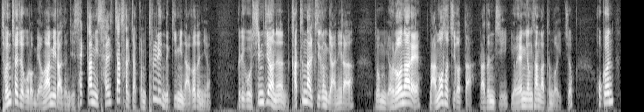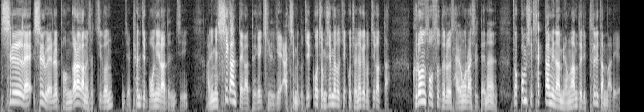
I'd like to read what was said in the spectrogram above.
전체적으로 명암이라든지 색감이 살짝 살짝 좀 틀린 느낌이 나거든요. 그리고 심지어는 같은 날 찍은 게 아니라 좀 여러 날에 나눠서 찍었다 라든지 여행 영상 같은 거 있죠. 혹은 실내 실외를 번갈아 가면서 찍은 이제 편집본이라든지 아니면 시간대가 되게 길게 아침에도 찍고 점심에도 찍고 저녁에도 찍었다. 그런 소스들을 사용을 하실 때는 조금씩 색감이나 명암들이 틀리단 말이에요.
